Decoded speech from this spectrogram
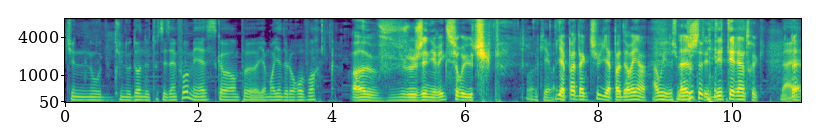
tu nous, tu nous donnes toutes ces infos, mais est-ce qu'il peut... y a moyen de le revoir? Ah, le générique sur YouTube. Il y a pas d'actu, il y a pas de rien. Ah oui, je Là, me je doute. t'ai déterré un truc. Bah, Là,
